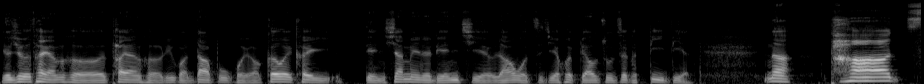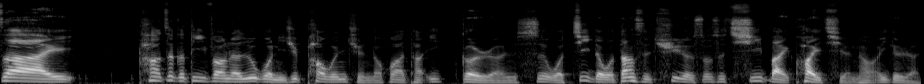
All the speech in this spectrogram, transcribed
也就是太阳河太阳河旅馆大部尾哦，各位可以点下面的链接，然后我直接会标注这个地点。那它在它这个地方呢，如果你去泡温泉的话，它一个人是我记得我当时去的时候是七百块钱哈一个人。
